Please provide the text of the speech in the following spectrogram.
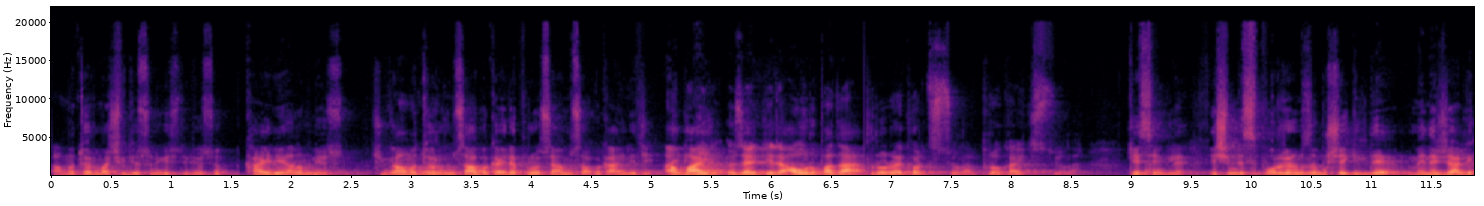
Amatör maç videosunu gösteriyorsun. Kaydeye alınmıyorsun. Çünkü amatör Doğru. musabaka ile profesyonel musabaka aynı, aynı Apayrı. değil. Özellikle de Avrupa'da pro rekord istiyorlar. Pro kayıt istiyorlar. Kesinlikle. E şimdi sporcularımızı bu şekilde menajerlik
